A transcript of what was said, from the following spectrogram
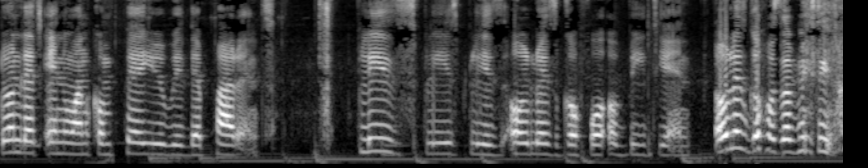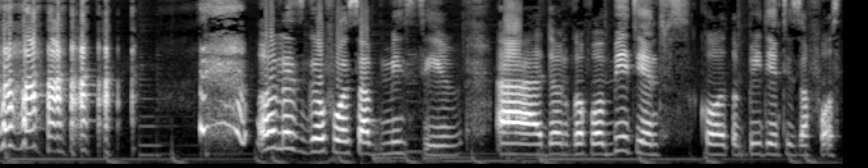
Don't let anyone compare you with their parents. Please, please, please, always go for obedient. Always go for submissive. always go for submissive. Uh, don't go for obedient because obedient is the first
